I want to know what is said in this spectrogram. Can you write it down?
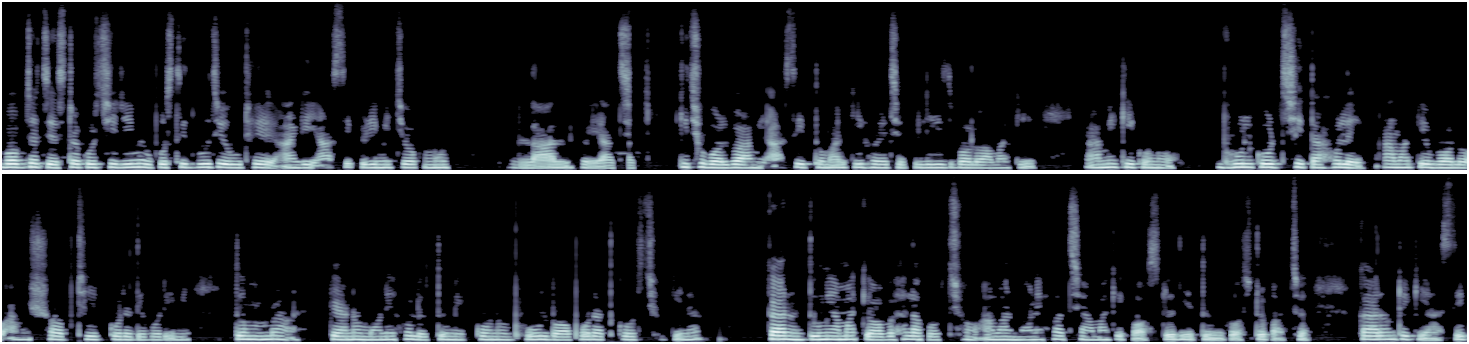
ববজার চেষ্টা করছি। রিমি উপস্থিত বুঝে উঠে আগে আসিফ রিমির চোখ মুখ লাল হয়ে আছে। কিছু বলব? আমি আসিফ, তোমার কি হয়েছে? প্লিজ বলো আমাকে। আমি কি কোনো ভুল করছি তাহলে? আমাকে বলো, আমি সব ঠিক করে দেবো, রিমি। তোমরা কেন মনে হলো তুমি কোনো ভুল বা অপরাধ করছ কিনা? কারণ তুমি আমাকে অবহেলা করছ। আমার মনে হচ্ছে আমাকে কষ্ট দিয়ে তুমি কষ্ট পাচ্ছ। কারণটা কি আসিফ,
